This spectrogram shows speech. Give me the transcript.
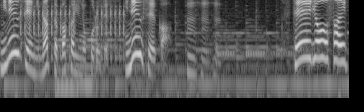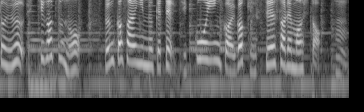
2年生になったばかりの頃です。2年生か。うんうんうん。清涼祭という7月の文化祭に向けて実行委員会が結成されました。うん。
